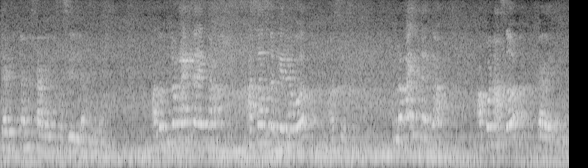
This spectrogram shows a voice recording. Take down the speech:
त्या ठिकाणी साड्यांचा सेल लागलेला अगं तुला माहीत आहे का? असं असं केल्यावर असं असं. तुला माहीत नाही का? आपण असं करायचं.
